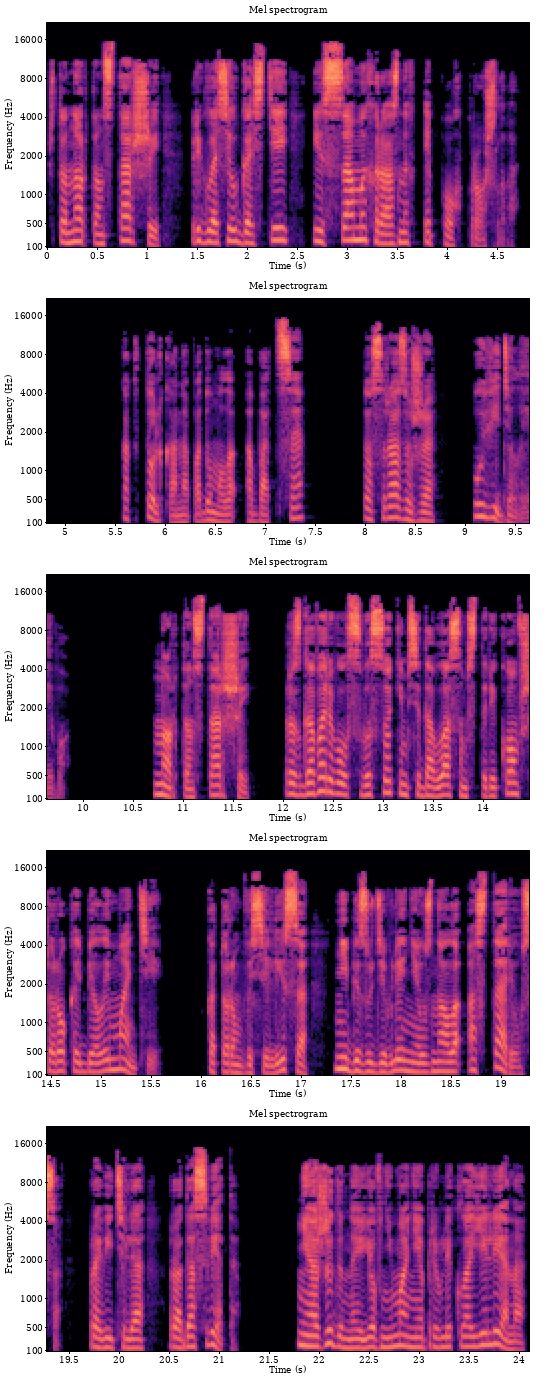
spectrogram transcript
что Нортон-старший пригласил гостей из самых разных эпох прошлого. Как только она подумала об отце, то сразу же увидела его. Нортон-старший разговаривал с высоким седовласым стариком в широкой белой мантии, в котором Василиса не без удивления узнала Астариуса — правителя Родосвета. Неожиданно ее внимание привлекла Елена,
